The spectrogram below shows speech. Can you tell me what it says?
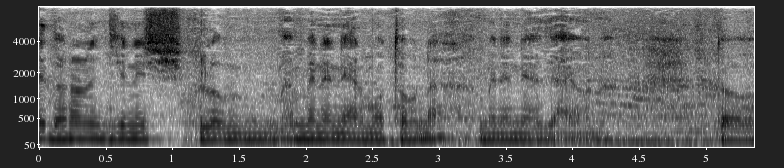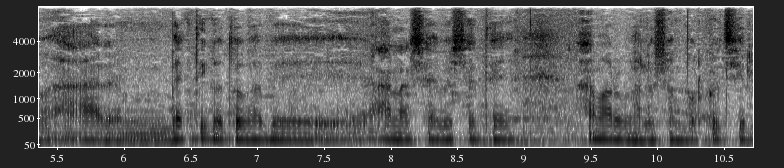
এই ধরনের জিনিসগুলো মেনে নেওয়ার মতো না, মেনে নেওয়া যায়ও না। তো আর ব্যক্তিগতভাবে আনার সাহেবের সাথে আমারও ভালো সম্পর্ক ছিল।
